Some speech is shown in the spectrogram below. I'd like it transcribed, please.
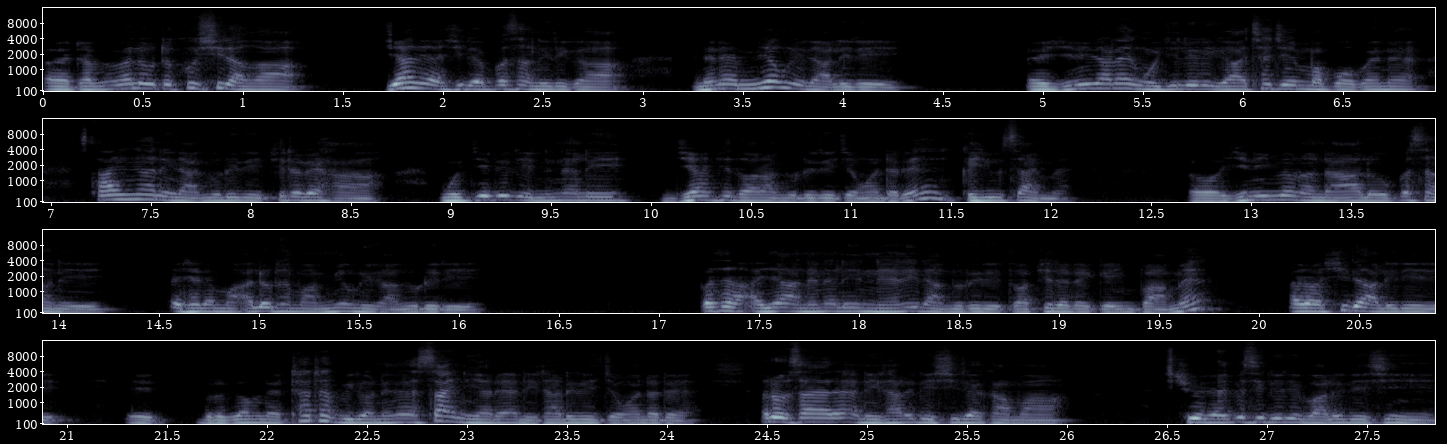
အဲဒါပေမဲ့လို့တစ်ခုရှိတာကရရရှိတဲ့ပတ်စံလေးတွေကနည်းနည်းမြုပ်နေတာလေးတွေအဲရင်းနှီးထားတဲ့ငွေကြေးလေးတွေကချက်ချင်းမပေါ်ဘဲနဲ့ဆိုင်းငန်းနေတာမျိုးလေးတွေဖြစ်တဲ့ဟာ ငွေကြေးလေးတွေနည်းနည်းလေးဂျမ်းဖြစ်သွားတာမျိုးလေးတွေကြုံရတတ်တယ်ဂယူဆိုင်မယ်ဟိုရင်းနှီးမြုပ်နှံတာလို့ပတ်စံတွေအဲ့ထဲမှာအလုပ်ထဲမှာမြုပ်နေတာမျိုးလေးတွေပတ်စံအရာနည်းနည်းလေးနည်းနေတာမျိုးလေးတွေသွားဖြစ်တဲ့ game ပါမယ်အဲ့တော့ရှိတာလေးတွေဘယ်လိုပြောမလဲထပ်ထပ်ပြီးတော့နည်းနည်းစိုက်နေရတဲ့အနေအထားလေးတွေကြုံရတတ်တယ်အဲ့လိုစိုက်ရတဲ့အနေအထားလေးတွေရှိတဲ့အခါမှာရွှေတယ်ပစ္စည်းလေးတွေပါလေးတွေရှိရင်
